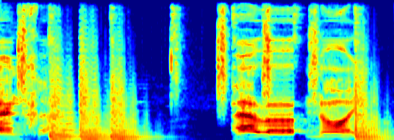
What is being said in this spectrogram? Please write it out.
Cancer, Paranoid.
